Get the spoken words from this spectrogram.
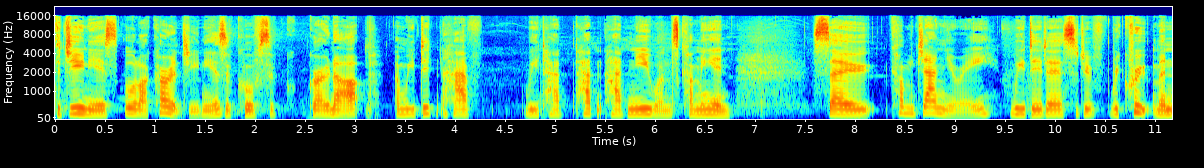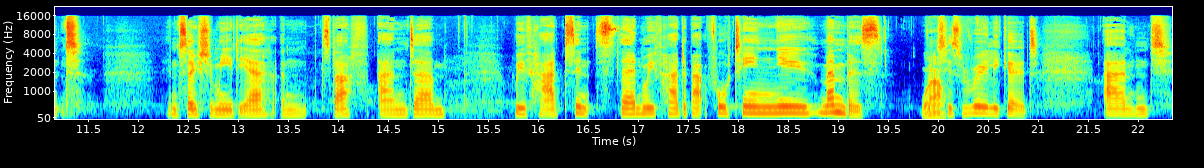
the juniors, all our current juniors, of course, have grown up and we didn't have, we'd had, hadn't had new ones coming in. So come January, we did a sort of recruitment in social media and stuff. And um, we've had since then we've had about fourteen new members, Wow. which is really good. And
